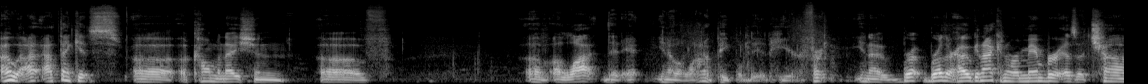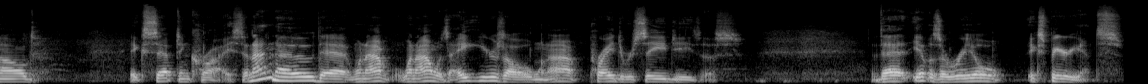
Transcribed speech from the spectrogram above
Oh, I, I think it's uh, a culmination of of a lot that you know a lot of people did here. For, you know, Br- Brother Hogan, I can remember as a child accepting Christ, and I know that when I when I was eight years old, when I prayed to receive Jesus, that it was a real experience,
